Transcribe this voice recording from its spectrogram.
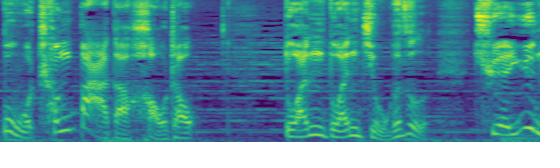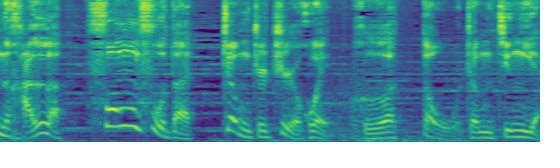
不称霸的号召，短短九个字，却蕴含了丰富的政治智慧和斗争经验。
